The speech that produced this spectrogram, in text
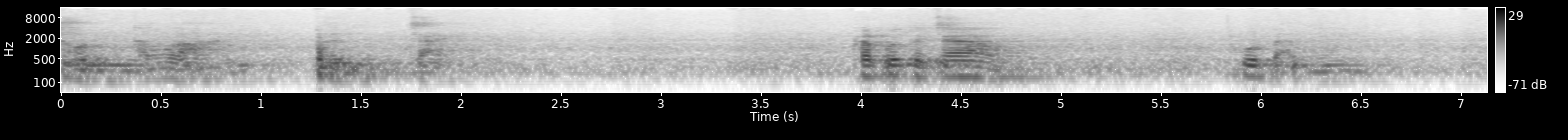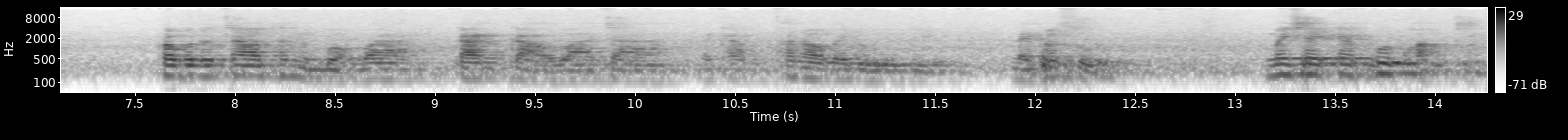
ชนทั้งหลายพึงใจ พระพุทธเจ้าพูดแบบนี้ พระพุทธเจ้าท่านหนึ่งบอกว่าการกล่าววาจานะครับ ถ้าเราไปดูดีๆในพระสูตร ไม่ใช่แค่พูดความจริง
